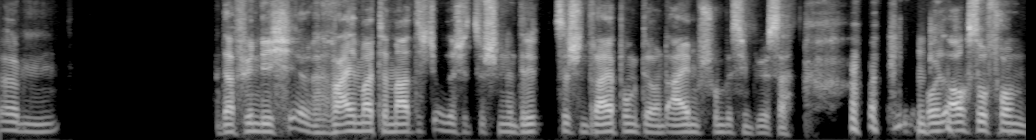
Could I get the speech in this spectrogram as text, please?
ähm, da finde ich rein mathematisch den Unterschied zwischen, den, zwischen drei Punkte und einem schon ein bisschen größer. Und auch so vom,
